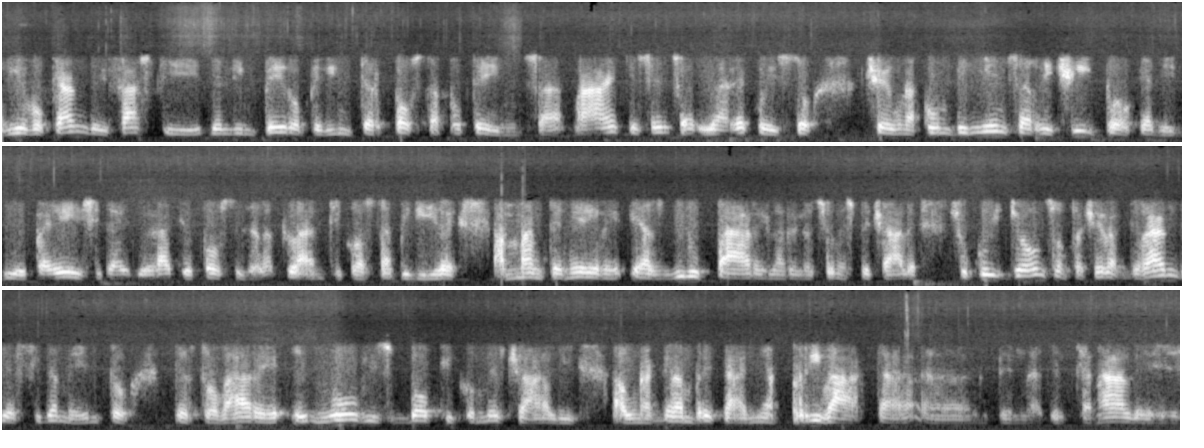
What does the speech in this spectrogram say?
rievocando i fasti dell'impero per interposta potenza, ma anche senza arrivare a questo, c'è una convenienza reciproca dei due paesi, dai due lati opposti dell'Atlantico, a stabilire, a mantenere e a sviluppare la relazione speciale su cui Johnson faceva grande affidamento per trovare nuovi sbocchi commerciali a una Gran Bretagna privata eh, del, del, canale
